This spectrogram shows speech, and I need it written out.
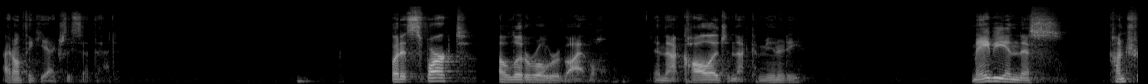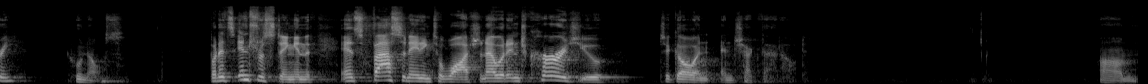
I don't think he actually said that. But it sparked a literal revival in that college, in that community. Maybe in this country, who knows? But it's interesting and, it's fascinating to watch, and I would encourage you to go and, and check that out. Um,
